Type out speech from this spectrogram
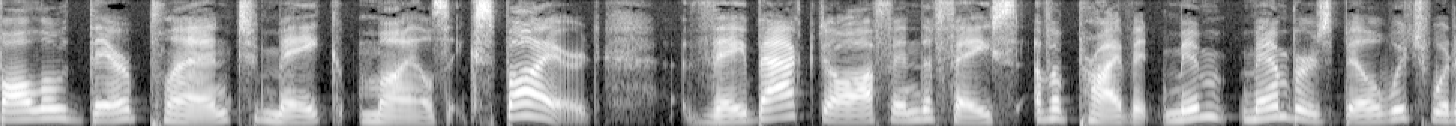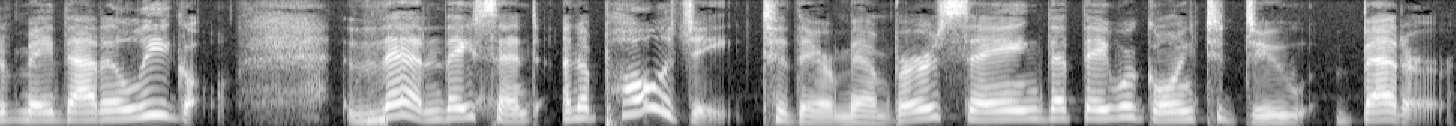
followed their plan to make miles expired. They backed off in the face of a private mem- members bill, which would have made that illegal. Then they sent an apology to their members saying that they were going to do better.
